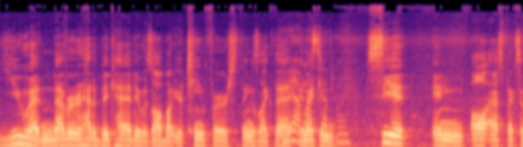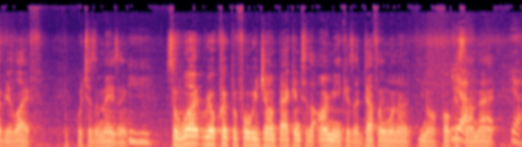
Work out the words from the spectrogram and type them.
you had never had a big head. It was all about your team first, things like that, Yeah, and I can definitely. see it in all aspects of your life, which is amazing. Mm-hmm. So what? Real quick before we jump back into the army, because I definitely want to you know focus Yeah. on that. Yeah.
